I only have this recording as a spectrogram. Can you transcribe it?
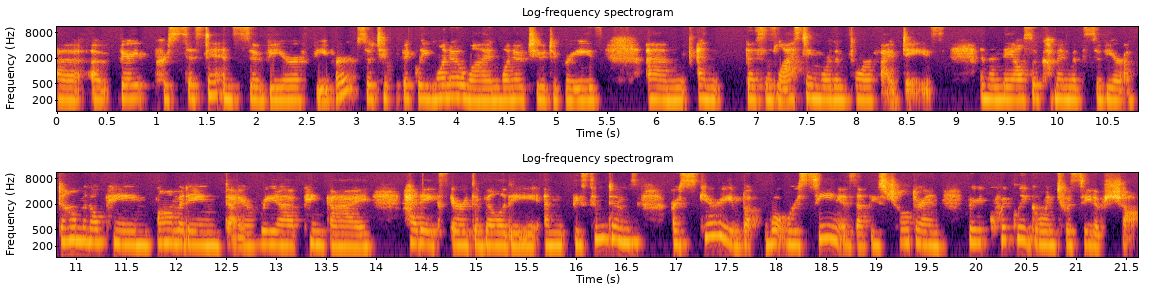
a, a very persistent and severe fever, so typically 101, 102 degrees. Um, and this is lasting more than four or five days. And then they also come in with severe abdominal pain, vomiting, diarrhea, pink eye, headaches, irritability. And these symptoms are scary, but what we're seeing is that these children very quickly go into a state of shock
